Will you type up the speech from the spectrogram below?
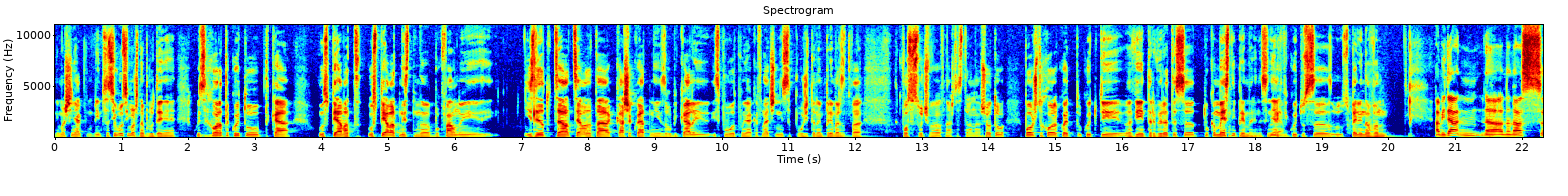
имаш ли някакво... Със сигурност имаш наблюдение. Кои са хората, които така успяват, успяват наистина буквално и излизат от цяла, цялата тази каша, която ни заобикаля и изплуват по някакъв начин и са положителен пример за това какво се случва в нашата страна. Защото повечето хора, които, които ти, вие интервюрате, са тук местни примери, не са някакви, Да. които са успели навън. Ами да, на, на нас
